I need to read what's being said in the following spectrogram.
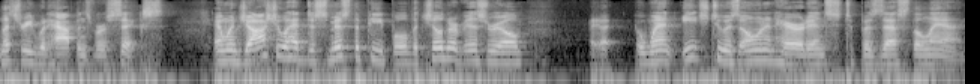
let's read what happens, verse 6. And when Joshua had dismissed the people, the children of Israel uh, went each to his own inheritance to possess the land.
